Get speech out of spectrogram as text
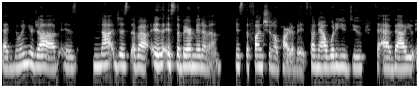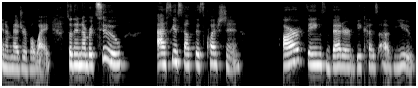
that doing your job is not just about it's the bare minimum it's the functional part of it so now what do you do to add value in a measurable way so then number two ask yourself this question are things better because of you?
